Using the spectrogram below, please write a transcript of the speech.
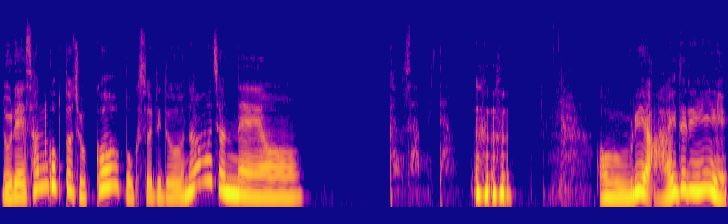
노래 선곡도 좋고 목소리도 너무 좋네요. 감사합니다. 어, 우리 아이들이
